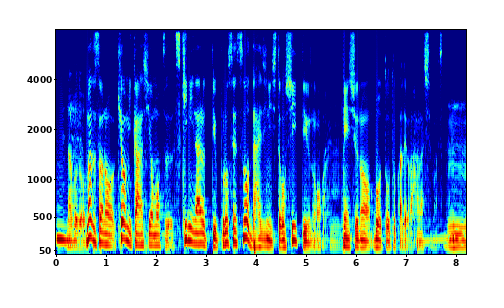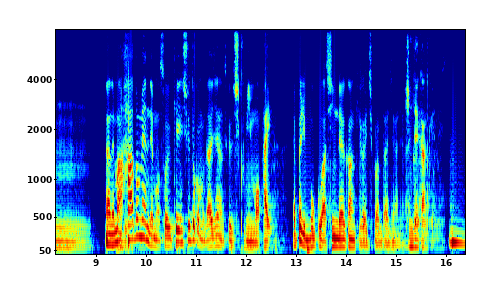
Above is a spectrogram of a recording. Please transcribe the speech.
なるほど。まずその興味関心を持つ好きになるっていうプロセスを大事にしてほしいっていうのを研修の冒頭とかでは話してます、ね、なのでまあハード面でもそういう研修とかも大事なんですけど仕組みも、はい、やっぱり僕は信頼関係が一番大事なんじゃないか信頼関係ね、うん、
